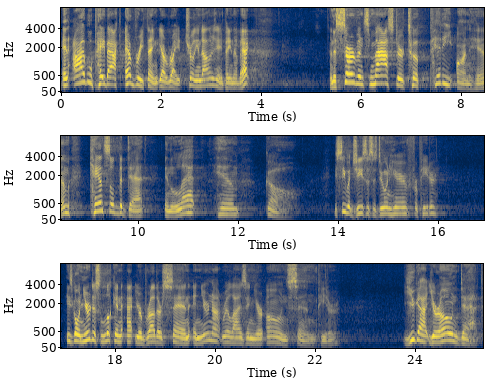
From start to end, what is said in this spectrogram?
and I will pay back everything. Yeah, right, trillion dollars, you ain't paying that back. And the servant's master took pity on him, canceled the debt, and let him go. You see what Jesus is doing here for Peter? He's going, You're just looking at your brother's sin and you're not realizing your own sin, Peter. You got your own debt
